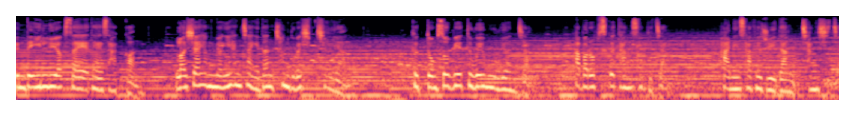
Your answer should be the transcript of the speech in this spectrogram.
근대 인류 역사의 대사건, 러시아 혁명이 한창이던 1917년, 극동 소비에트 외무위원장, 하바롭스크 당 서기장, 한인 사회주의당 창시자.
